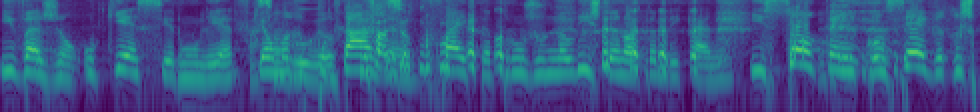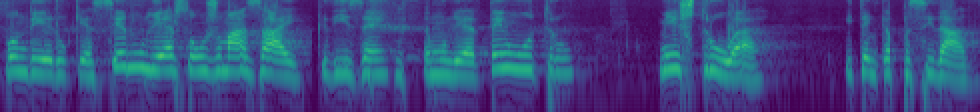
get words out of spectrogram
e vejam o que é ser mulher, que é Façam uma Google. reportagem Façam Google. feita por um jornalista norte-americano. E só quem consegue responder o que é ser mulher são os Masai, que dizem a mulher tem útero, menstrua e tem capacidade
